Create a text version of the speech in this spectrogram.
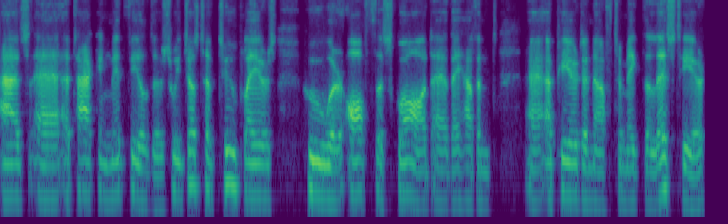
as uh, attacking midfielders. We just have two players who were off the squad. they haven't uh, appeared enough to make the list here.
